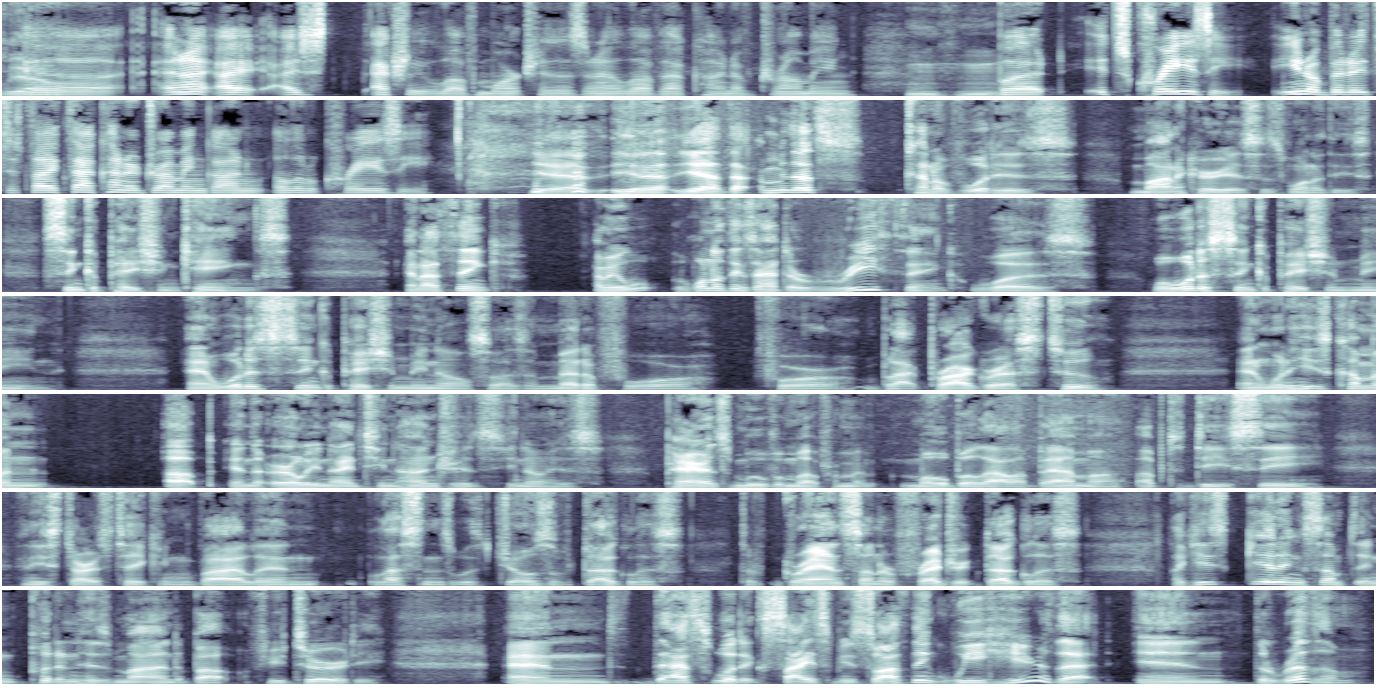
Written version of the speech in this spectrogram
Yeah. Uh, and I, I, I actually love marches and I love that kind of drumming. Mm-hmm. But it's crazy, you know, but it's like that kind of drumming gone a little crazy. yeah, yeah, yeah. That, I mean, that's kind of what his moniker is. Is one of these syncopation kings, and I think, I mean, w- one of the things I had to rethink was, well, what does syncopation mean, and what does syncopation mean also as a metaphor for Black progress too? And when he's coming up in the early 1900s, you know, his parents move him up from Mobile, Alabama, up to D.C., and he starts taking violin lessons with Joseph Douglass, the grandson of Frederick Douglass. Like he's getting something put in his mind about futurity. And that's what excites me. So I think we hear that in the rhythm.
